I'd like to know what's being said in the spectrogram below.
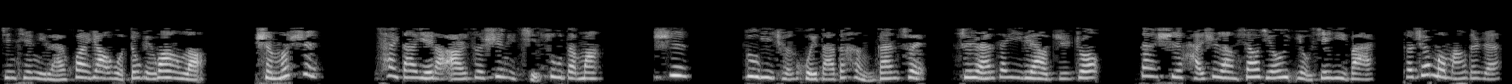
今天你来换药，我都给忘了。什么事？蔡大爷的儿子是你起诉的吗？是。陆亦辰回答的很干脆，虽然在意料之中，但是还是让萧九有些意外。他这么忙的人，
